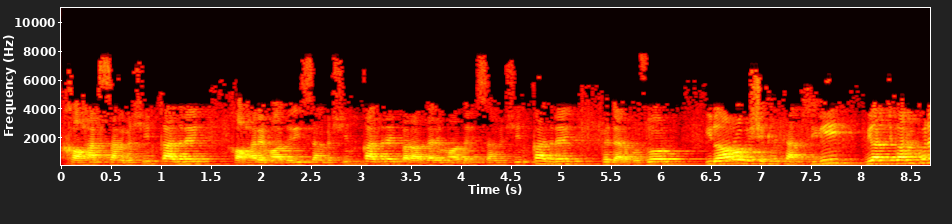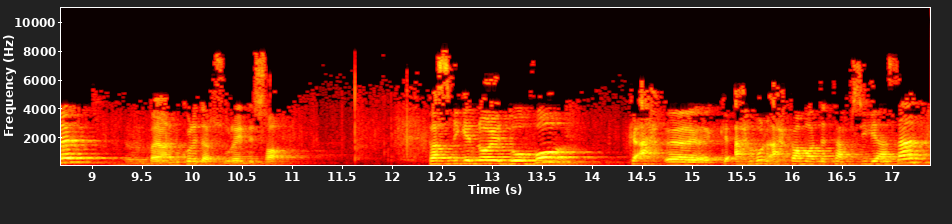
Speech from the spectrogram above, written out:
خواهر سهمشین قدره خواهر مادری سهمشین قدره برادر مادری سهمشین قدره پدر بزرگ. اینا رو به شکل تفصیلی بیاد چیکار می‌کنه؟ بیان می‌کنه در سوره نساء. پس میگه نوع دوم که احمون احکامات تفصیلی هستن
